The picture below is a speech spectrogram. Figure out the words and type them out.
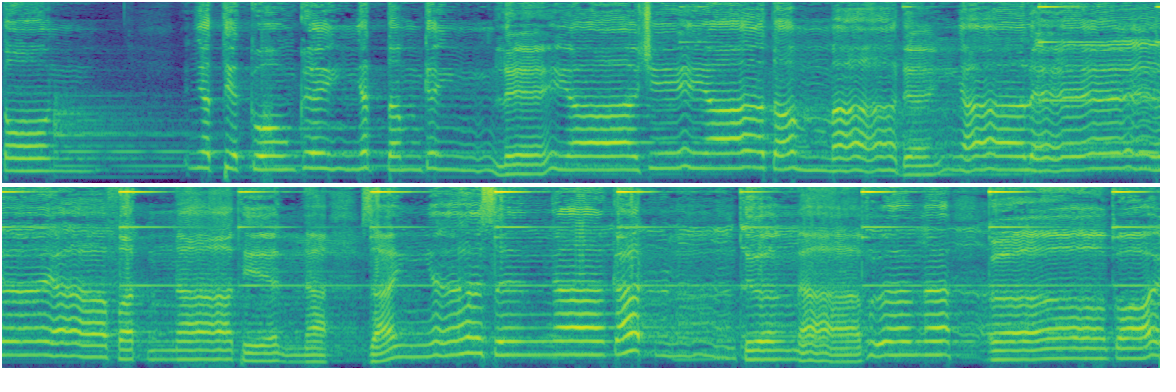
tôn. Nhất thiết cung kinh, nhất tâm kinh, lễ a chi a tâm a định a lễ a phật a thiền a danh xưng cát tường a vương ở cõi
